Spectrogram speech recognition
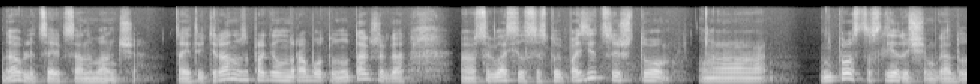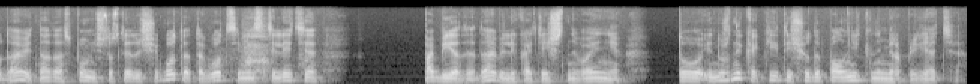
да, в лице Александра Ивановича Совет ветеранов за проделанную работу, но также Э, согласился с той позицией, что э, не просто в следующем году, да, ведь надо вспомнить, что следующий год – это год 70-летия победы да, в Великой Отечественной войне, то и нужны какие-то еще дополнительные мероприятия.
